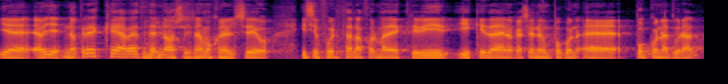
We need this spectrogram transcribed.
Y oye, ¿no crees que a veces nos obsesionamos con el SEO y se fuerza la forma de escribir y queda en ocasiones un poco, eh, poco natural?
